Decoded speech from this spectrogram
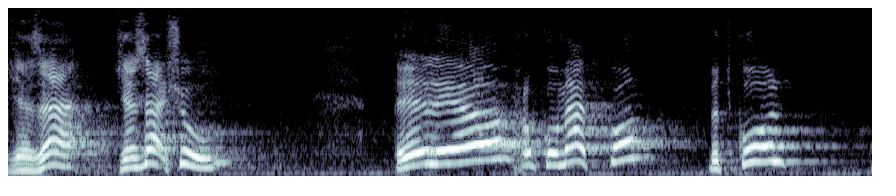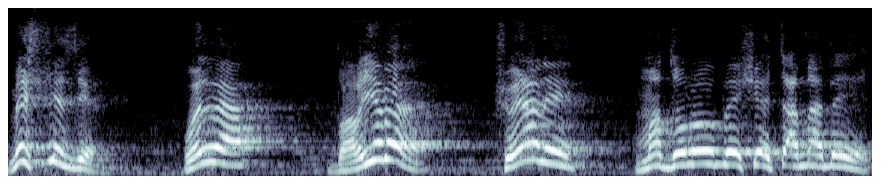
جزاء. جزاء شو؟ اليوم حكوماتكم بتقول مش جزية. ولا ضريبة. شو يعني؟ مضروبة شئت أم أبيت.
